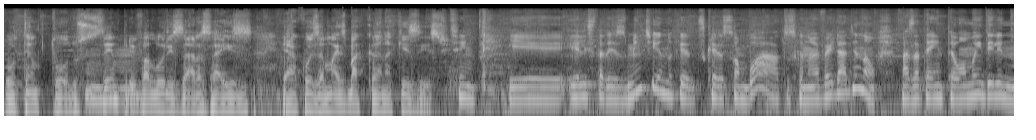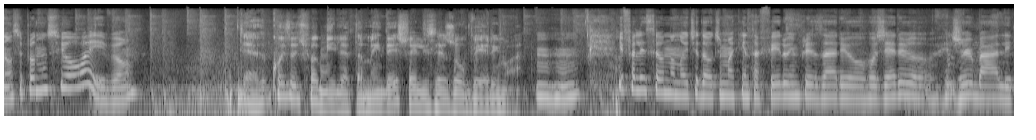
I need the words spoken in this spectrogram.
o tempo todo. Uhum. Sempre valorizar as raízes é a coisa mais bacana que existe. Sim. E ele está desmentindo que, que são boatos, que não é verdade, não. Mas até então a mãe dele ele não se pronunciou aí, viu? É, coisa de família também, deixa eles resolverem lá. Uhum. E faleceu na noite da última quinta-feira o empresário Rogério Gerbali,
